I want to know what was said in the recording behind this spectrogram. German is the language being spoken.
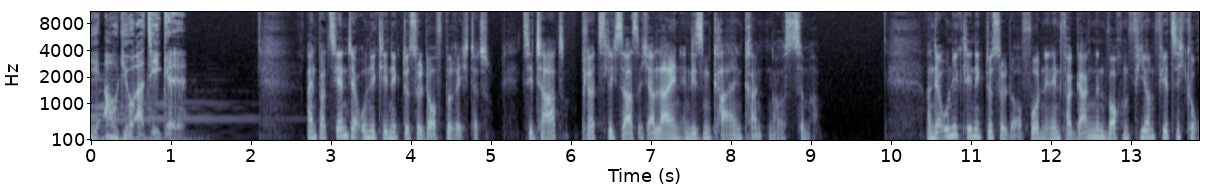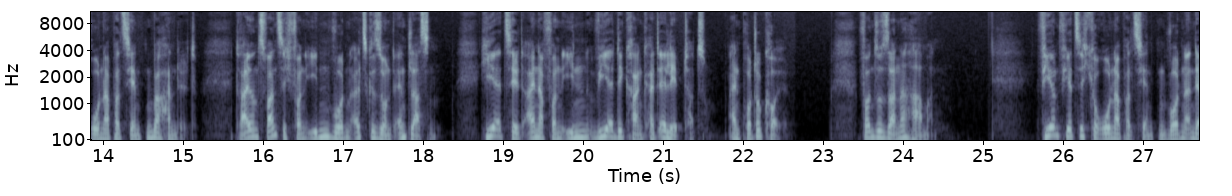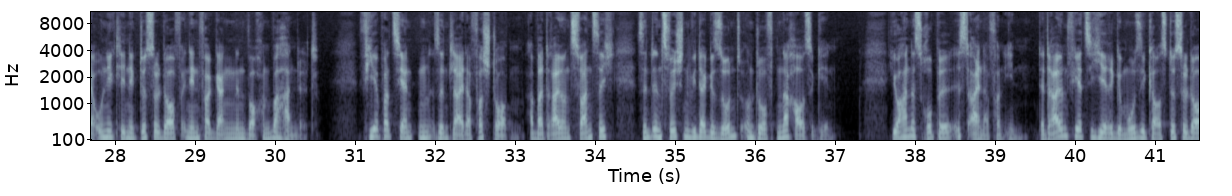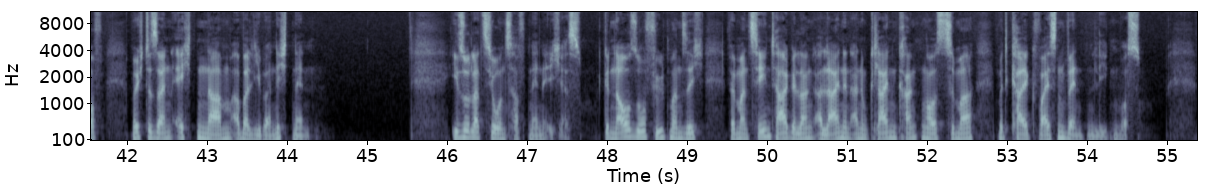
RP Audioartikel. Ein Patient der Uniklinik Düsseldorf berichtet. Zitat: Plötzlich saß ich allein in diesem kahlen Krankenhauszimmer. An der Uniklinik Düsseldorf wurden in den vergangenen Wochen 44 Corona-Patienten behandelt. 23 von ihnen wurden als gesund entlassen. Hier erzählt einer von ihnen, wie er die Krankheit erlebt hat. Ein Protokoll. Von Susanne Hamann. 44 Corona-Patienten wurden an der Uniklinik Düsseldorf in den vergangenen Wochen behandelt. Vier Patienten sind leider verstorben, aber 23 sind inzwischen wieder gesund und durften nach Hause gehen. Johannes Ruppel ist einer von ihnen. Der 43-jährige Musiker aus Düsseldorf möchte seinen echten Namen aber lieber nicht nennen. Isolationshaft nenne ich es. Genauso fühlt man sich, wenn man zehn Tage lang allein in einem kleinen Krankenhauszimmer mit kalkweißen Wänden liegen muss.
